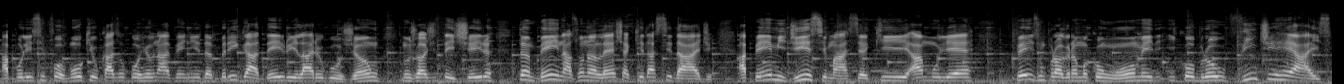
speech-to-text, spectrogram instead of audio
A polícia informou que o caso ocorreu na Avenida Brigadeiro Hilário Gurjão, no Jorge Teixeira, também na zona leste aqui da cidade. A PM disse, Márcia, que a mulher fez um programa com um homem e cobrou 20 reais.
